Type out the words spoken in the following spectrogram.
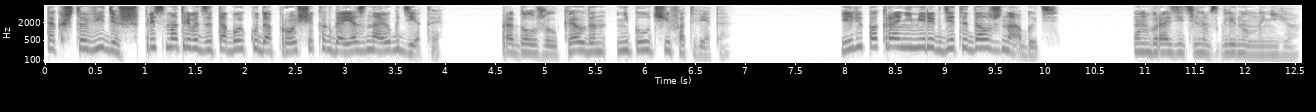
«Так что, видишь, присматривать за тобой куда проще, когда я знаю, где ты», — продолжил Келден, не получив ответа. «Или, по крайней мере, где ты должна быть». Он выразительно взглянул на нее.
